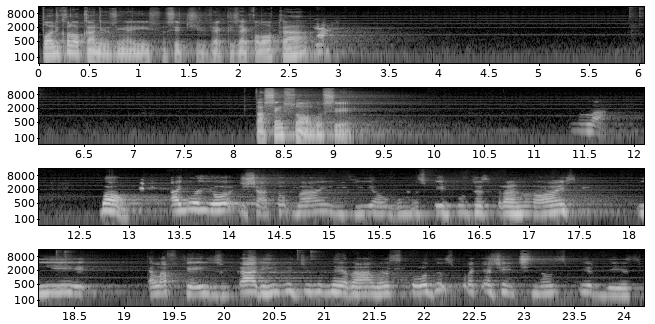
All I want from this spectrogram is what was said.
Pode colocar, Nilzinha, aí, se você tiver, quiser colocar. Tá. Tá sem som você. Vamos lá. Bom, a Ioiô de Jatobá envia algumas perguntas para nós e ela fez o carinho de numerá-las todas para que a gente não se perdesse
